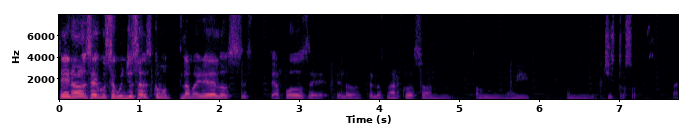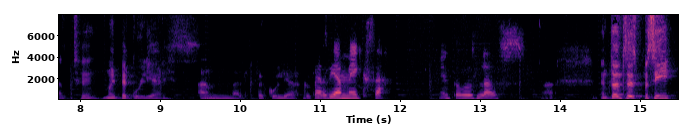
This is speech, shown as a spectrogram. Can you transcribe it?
Sí, no, o sea, según yo sabes como la mayoría de los, este, apodos de, de los, de los narcos son, son muy son chistosos. Bueno, Sí, muy peculiares. ándale, peculiar. creo que sí. Picardía mexa en todos lados. Entonces, pues sí,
